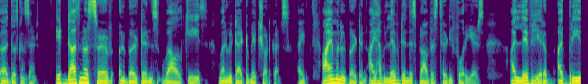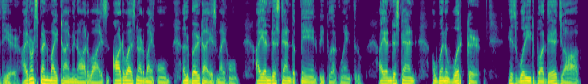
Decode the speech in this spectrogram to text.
uh, those concerns. It does not serve Albertans well, Keith, when we try to make shortcuts. Right? I am an Albertan. I have lived in this province 34 years. I live here. I breathe here. I don't spend my time in Ottawa. It's- Ottawa is not my home. Alberta is my home. I understand the pain people are going through. I understand when a worker is worried about their job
